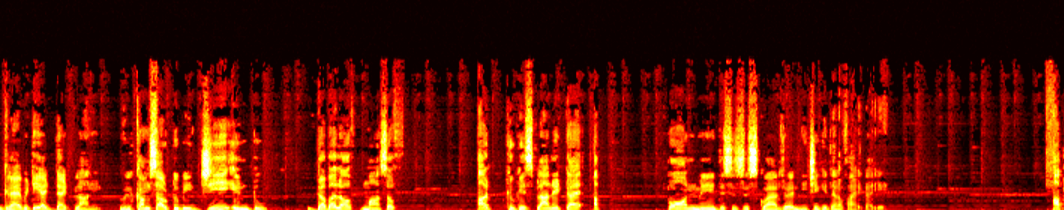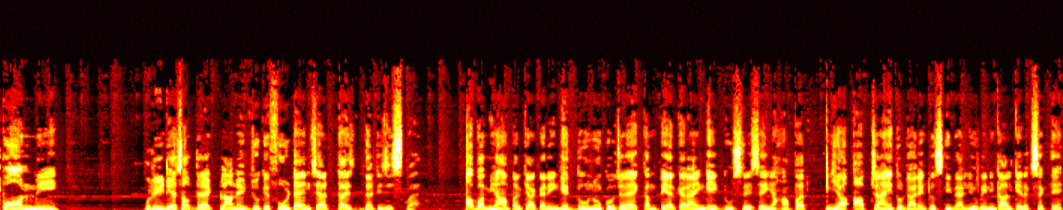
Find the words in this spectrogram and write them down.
gravity at that planet will comes out to be G into double of mass of earth क्योंकि इस प्लानिट का है अपॉन में दिस इज़ स्क्वायर जो है, नीचे की तरफ़ आएगा ये। अपॉन में रेडियस ऑफ़ दैट प्लानिट जो कि फोर टाइम्स है अर्थ का दैट इज़ स्क्वायर अब हम यहाँ पर क्या करेंगे, दोनों को जो है कंपेयर कराएँगे एक दूसरे से, यहाँ पर, या आप चाहें तो डायरेक्ट उसकी वैल्यू भी निकाल के रख सकते हैं।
